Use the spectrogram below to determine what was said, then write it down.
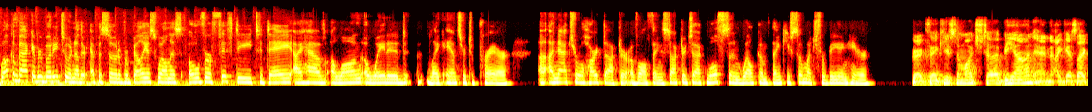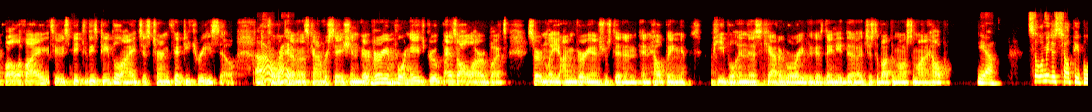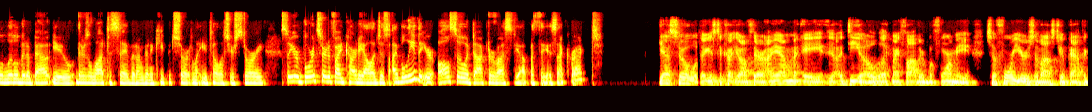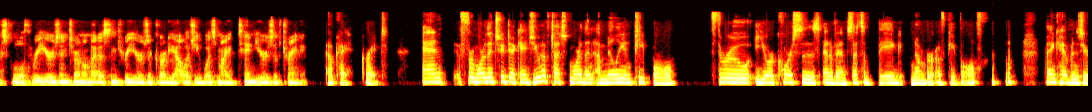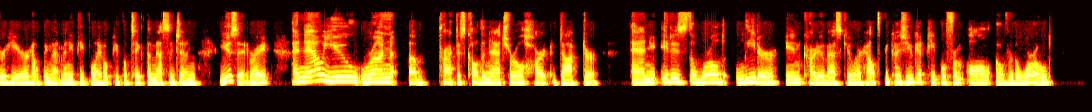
Welcome back, everybody, to another episode of Rebellious Wellness Over 50. Today, I have a long awaited, like, answer to prayer, uh, a natural heart doctor of all things. Dr. Jack Wolfson, welcome. Thank you so much for being here. Greg, thank you so much to be on. And I guess I qualify to speak to these people. I just turned 53, so look all forward right. to having this conversation. Very, very important age group, as all are, but certainly I'm very interested in, in helping people in this category because they need the, just about the most amount of help. Yeah. So let me just tell people a little bit about you. There's a lot to say, but I'm going to keep it short and let you tell us your story. So you're a board certified cardiologist. I believe that you're also a doctor of osteopathy. Is that correct? Yeah, so I guess to cut you off there, I am a, a DO like my father before me. So four years of osteopathic school, three years internal medicine, three years of cardiology was my 10 years of training. Okay, great. And for more than two decades, you have touched more than a million people through your courses and events. That's a big number of people. Thank heavens you're here helping that many people. I hope people take the message and use it, right? And now you run a practice called the Natural Heart Doctor. And it is the world leader in cardiovascular health because you get people from all over the world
